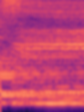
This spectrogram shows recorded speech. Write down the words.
see.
